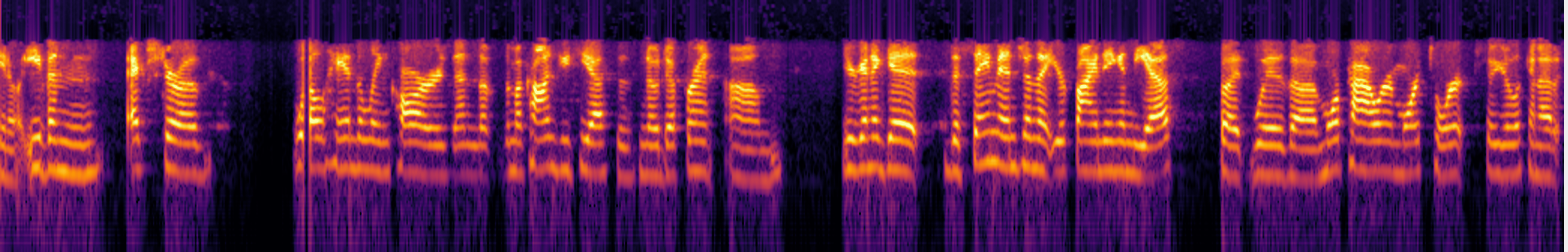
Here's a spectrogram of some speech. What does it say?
you know, even extra well handling cars, and the, the Macan GTS is no different. Um, you're going to get the same engine that you're finding in the S, but with uh, more power and more torque. So you're looking at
